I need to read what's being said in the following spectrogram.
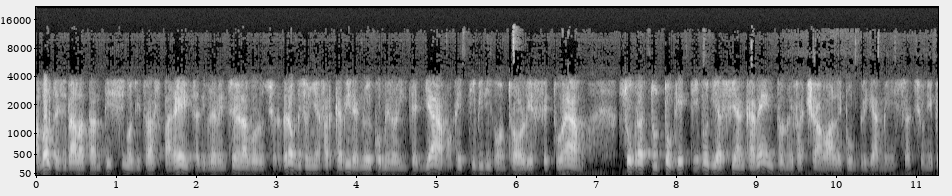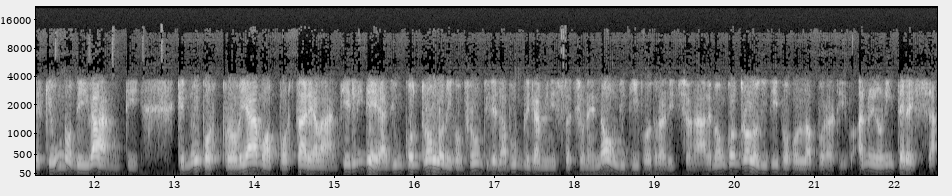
A volte si parla tantissimo di trasparenza, di prevenzione della corruzione, però bisogna far capire noi come lo intendiamo, che tipi di controlli effettuiamo. soprattutto che tipo di affiancamento noi facciamo alle pubbliche amministrazioni, perché uno dei vanti che noi proviamo a portare avanti è l'idea di un controllo nei confronti della pubblica amministrazione non di tipo tradizionale, ma un controllo di tipo collaborativo. A noi non interessa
